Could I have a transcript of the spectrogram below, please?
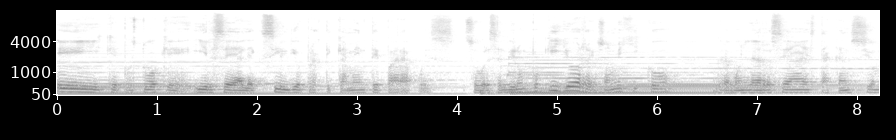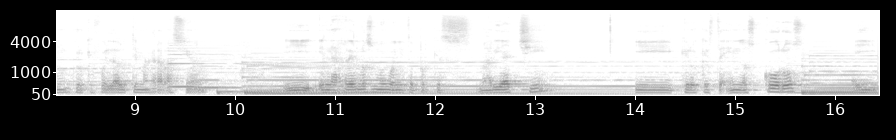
y que pues tuvo que irse al exilio prácticamente para pues sobresalir un poquillo, regresó a México, grabó en la RCA esta canción, creo que fue la última grabación y el arreglo es muy bonito porque es mariachi y creo que está en los coros hay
